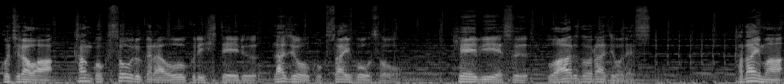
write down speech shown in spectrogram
こちらは韓国ソウルからお送りしているラジオ国際放送 KBS ワールドラジオです。ただいま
